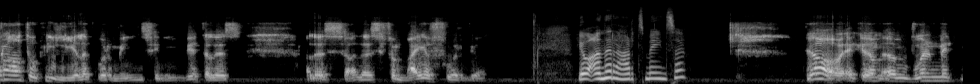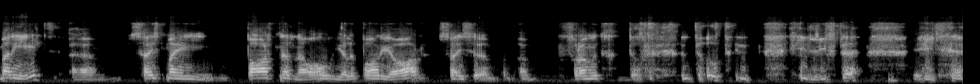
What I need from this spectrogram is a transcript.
praat ook nie lelik oor mense nie. Jy weet hulle is hulle is hulle is vir my 'n voorbeeld. Jou ander hartsmense? Ja, ek um, um, woon met Mariet. Ehm um, sy is my partner nou al 'n hele paar jaar. Sy's 'n vrou met geduld, geduld en, en liefde. En sy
